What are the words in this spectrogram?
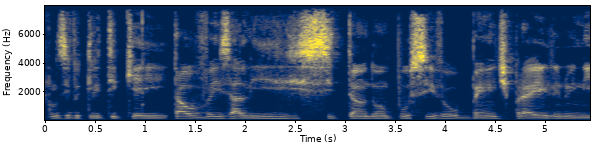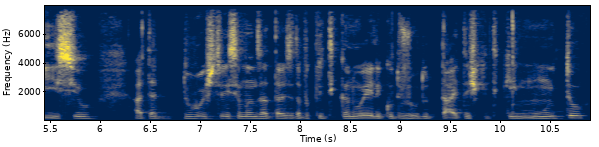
inclusive critiquei talvez ali citando um possível bench para ele no início. Até duas, três semanas atrás eu tava criticando ele contra o jogo do Titans, critiquei muito.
